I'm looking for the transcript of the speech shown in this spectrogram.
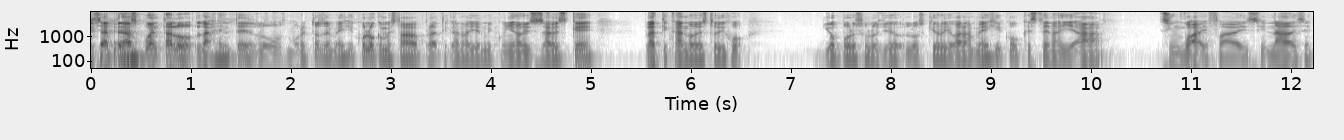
o sea, te das cuenta, lo- la gente, los morritos de México, lo que me estaba platicando ayer mi cuñado, dice, ¿sabes qué? Platicando de esto, dijo, yo por eso los, llevo- los quiero llevar a México, que estén allá sin wifi, sin nada, dice,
